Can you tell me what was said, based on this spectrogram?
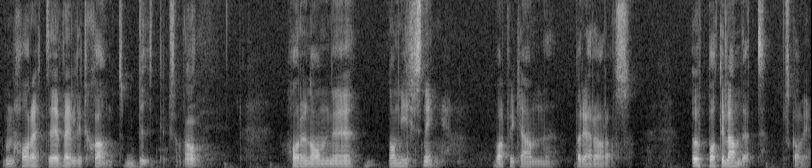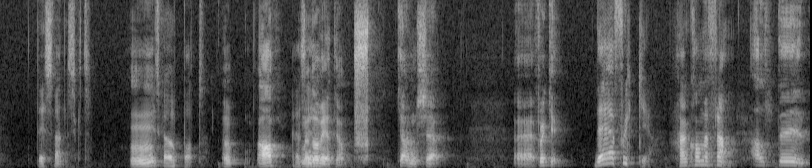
men, har ett eh, väldigt skönt beat. Liksom. Ja. Har du någon, eh, någon gissning? Vart vi kan börja röra oss? Uppåt i landet ska vi. Det är svenskt. Mm. Vi ska uppåt. Upp. Ja, men då vet jag. Kanske. Eh, Fricky. Det är Fricky. Han kommer fram. Alltid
